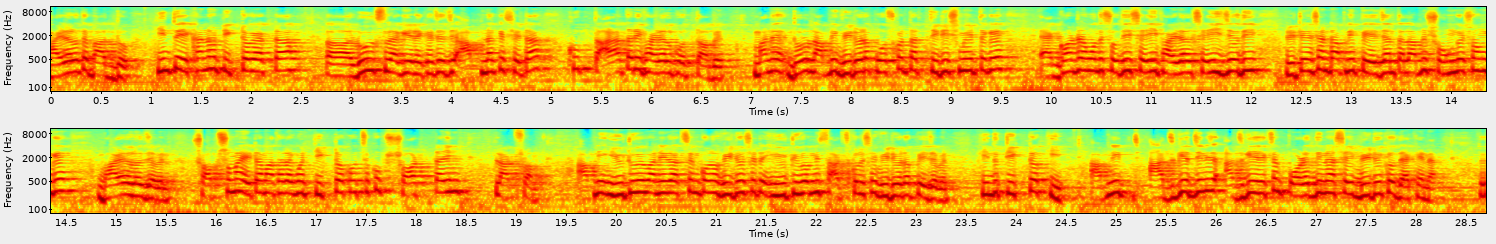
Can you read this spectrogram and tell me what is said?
ভাইরাল হতে বাধ্য। কিন্তু এখানেও টিকটক একটা রুলস লাগিয়ে রেখেছে যে আপনাকে সেটা খুব তাড়াতাড়ি ভাইরাল করতে হবে। মানে ধরুন আপনি ভিডিওটা পোস্ট করেন তার তিরিশ মিনিট থেকে এক ঘণ্টার মধ্যে যদি সেই ভাইরাল সেই যদি রিটেনশনটা আপনি পেয়ে যান, তাহলে আপনি সঙ্গে সঙ্গে ভাইরাল হয়ে যাবেন। সবসময় এটা মাথায় রাখবেন টিকটক হচ্ছে খুব শর্ট টাইম প্ল্যাটফর্ম আপনি ইউটিউবে বানিয়ে রাখছেন কোনো ভিডিও সেটা ইউটিউবে আপনি সার্চ করলে সেই ভিডিওটা পেয়ে যাবেন। কিন্তু টিকটক কি? আপনি আজকের জিনিস, আজকেই দেখছেন, পরের দিন আর সেই ভিডিও কেউ দেখে না। তো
